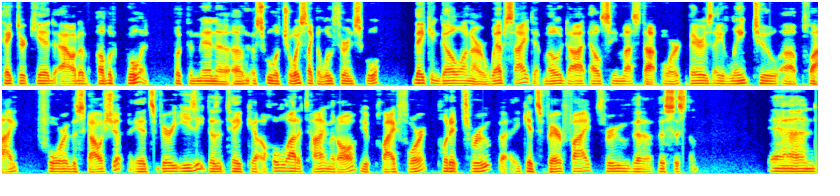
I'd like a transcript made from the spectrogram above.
take their kid out of public school and put them in a, a school of choice, like a Lutheran school they can go on our website at mo.lcms.org. There's a link to apply for the scholarship. It's very easy. It doesn't take a whole lot of time at all. You apply for it, put it through. Uh, it gets verified through the, the system. And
